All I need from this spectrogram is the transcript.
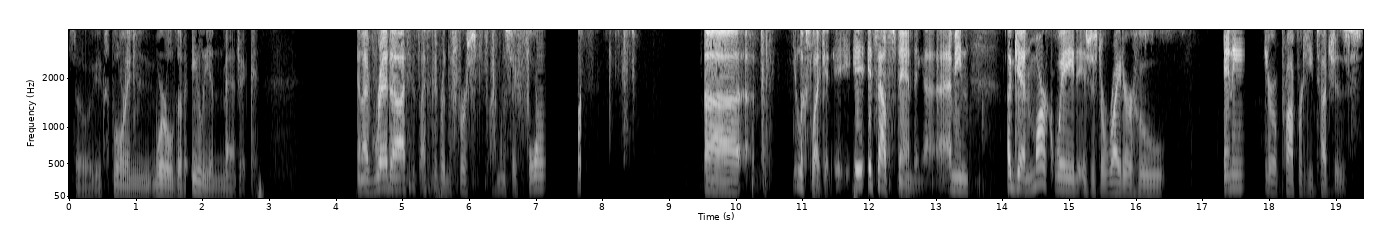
So exploring worlds of alien magic. and I've read. Uh, I think I think I've read the first. I'm going to say four. Uh, it looks like it. it it's outstanding. I, I mean, again, Mark Waid is just a writer who any hero property he touches,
